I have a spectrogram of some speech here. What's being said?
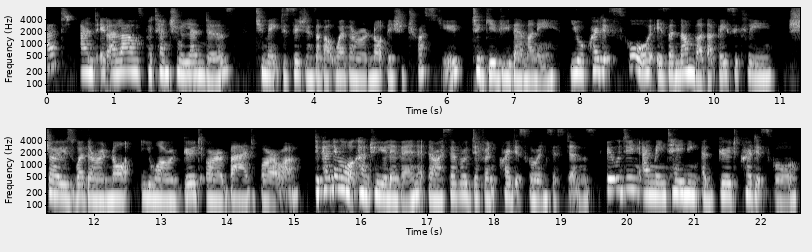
had, and it allows potential lenders to make decisions about whether or not they should trust you to give you their money. Your credit score is a number that basically shows whether or not you are a good or a bad borrower. Depending on what country you live in, there are several different credit scoring systems. Building and maintaining a good credit score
